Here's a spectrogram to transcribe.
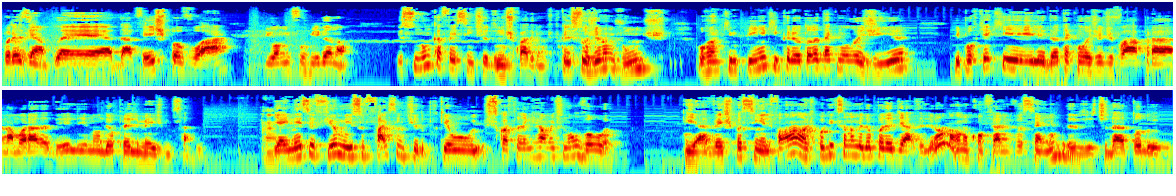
Por exemplo, é da Vespa voar e o Homem-Formiga não. Isso nunca fez sentido nos quadrinhos, porque eles surgiram juntos. O Hank Pym é que criou toda a tecnologia. E por que, que ele deu a tecnologia de voar pra namorada dele e não deu pra ele mesmo, sabe? Ah. E aí nesse filme isso faz sentido, porque o Scott Lang realmente não voa. E a Vespa, assim, ele fala, ah, mas por que você não me deu poder de asa? Ele, eu não, não confiava em você ainda, eu ia te dar todo,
